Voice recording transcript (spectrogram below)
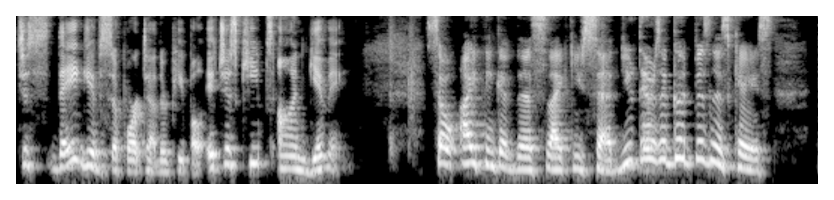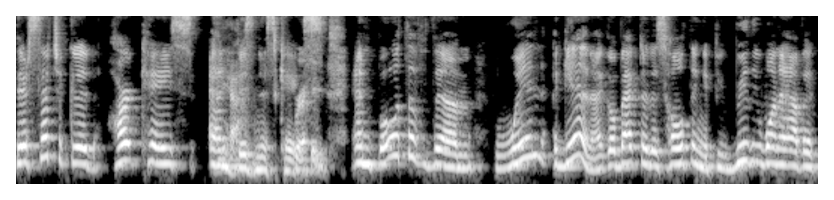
just they give support to other people. It just keeps on giving. So i think of this like you said you there's a good business case. There's such a good heart case and yeah, business case. right. and both of them win again. I go back to this whole thing. If you really want to have a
